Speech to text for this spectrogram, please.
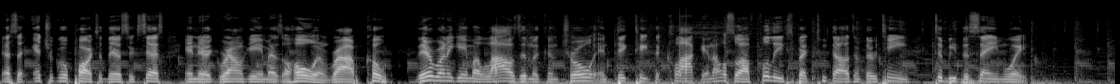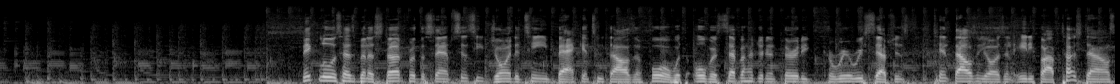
that's an integral part to their success in their ground game as a whole, and Rob Cote. Their running game allows them to control and dictate the clock, and also I fully expect 2013 to be the same way. Nik Lewis has been a stud for the Stamps since he joined the team back in 2004 with over 730 career receptions, 10,000 yards, and 85 touchdowns.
